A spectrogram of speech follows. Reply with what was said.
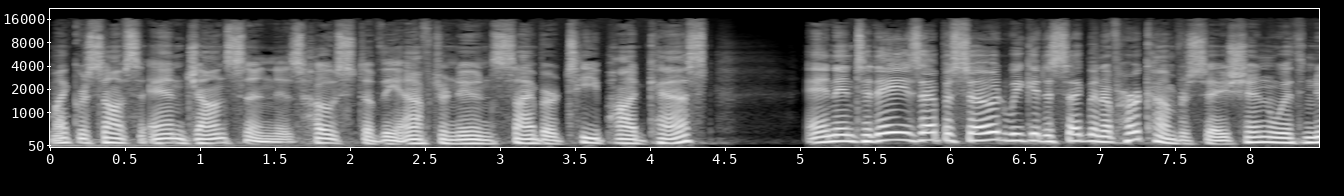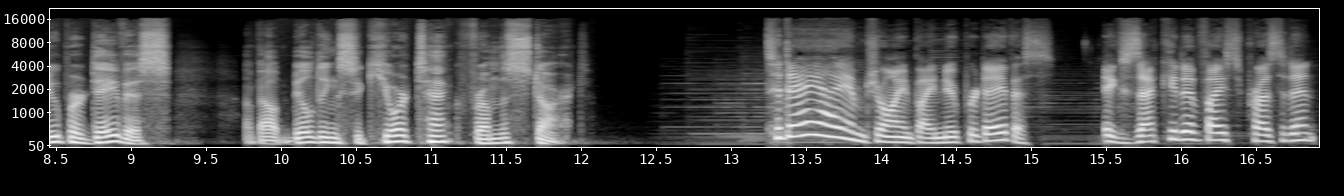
Microsoft's Ann Johnson is host of the Afternoon Cyber Tea podcast. And in today's episode, we get a segment of her conversation with Noopur Davis about building secure tech from the start. Today, I am joined by Noopur Davis, Executive Vice President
